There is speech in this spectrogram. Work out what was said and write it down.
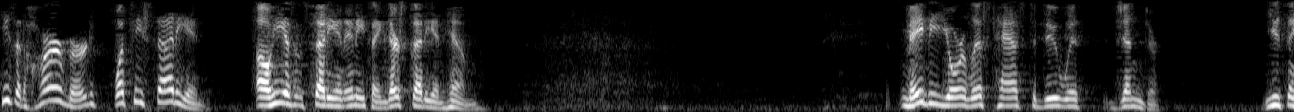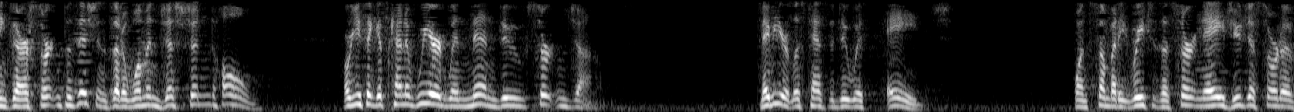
He's at Harvard. What's he studying? Oh, he isn't studying anything. They're studying him. Maybe your list has to do with gender. You think there are certain positions that a woman just shouldn't hold. Or you think it's kind of weird when men do certain jobs. Maybe your list has to do with age. When somebody reaches a certain age, you just sort of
